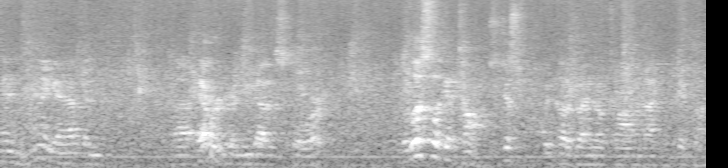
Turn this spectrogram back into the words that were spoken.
Ken Hennigan up in uh, Evergreen, he got a score. But let's look at Tom's, just because I know Tom and I can pick on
